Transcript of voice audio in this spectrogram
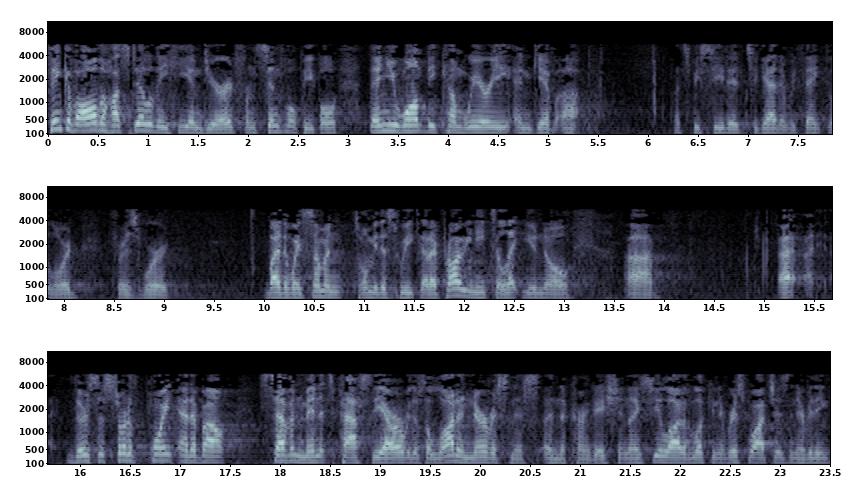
Think of all the hostility he endured from sinful people, then you won't become weary and give up. Let's be seated together. We thank the Lord for his word. By the way, someone told me this week that I probably need to let you know. Uh, I, I, there's a sort of point at about seven minutes past the hour where there's a lot of nervousness in the congregation. I see a lot of looking at wristwatches and everything.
